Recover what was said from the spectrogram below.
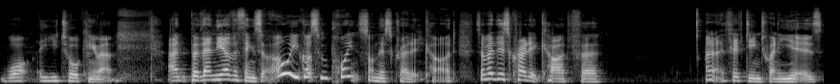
what are you talking about? And but then the other things. Oh, you've got some points on this credit card. So I've had this credit card for I don't know, 15, 20 years.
